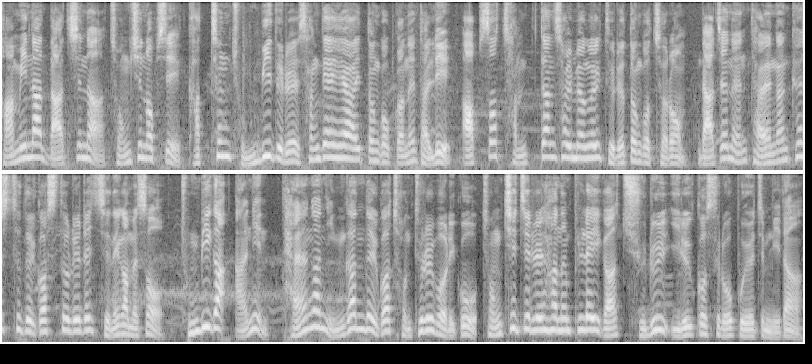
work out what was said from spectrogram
밤이나 낮이나 정신없이 같은 좀비들을 상대해야 했던 것과는 달리 앞서 잠깐 설명을 드렸던 것처럼 낮에는 다양한 퀘스트들과 스토리를 진행하면서 좀비가 아닌 다양한 인간들과 전투를 벌이고 정치질을 하는 플레이가 주를 이룰 것으로 보여집니다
